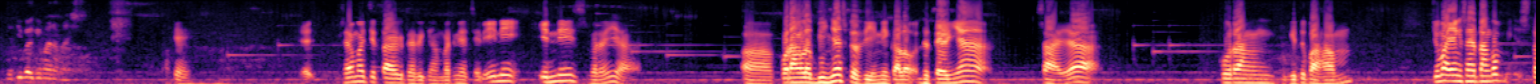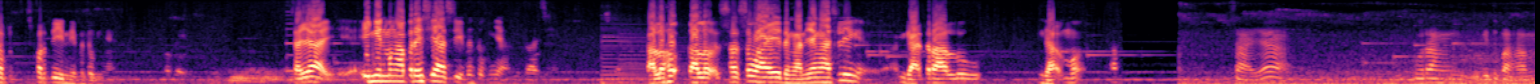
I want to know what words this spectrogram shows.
jadi bagaimana mas? Oke. Okay. ya, saya mau cerita dari gambarnya jadi ini ini sebenarnya ya uh, kurang lebihnya seperti ini. Kalau detailnya saya kurang begitu paham. Cuma yang saya tangkap seperti ini bentuknya. Okay. saya ingin mengapresiasi bentuknya gitu aja. Kalau kalau sesuai dengan yang asli nggak terlalu nggak mau saya kurang begitu paham.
